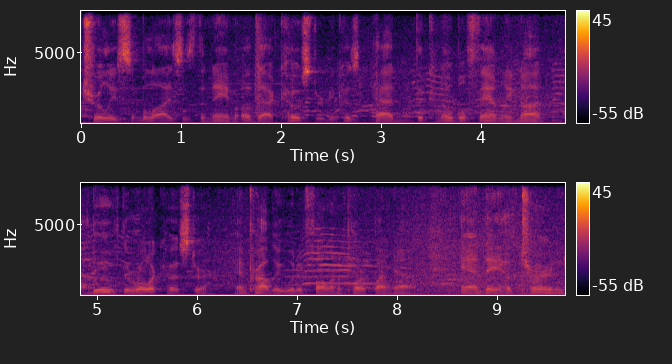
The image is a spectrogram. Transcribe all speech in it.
truly symbolizes the name of that coaster because had the Knoebel family not moved the roller coaster and probably would have fallen apart by now. And they have turned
